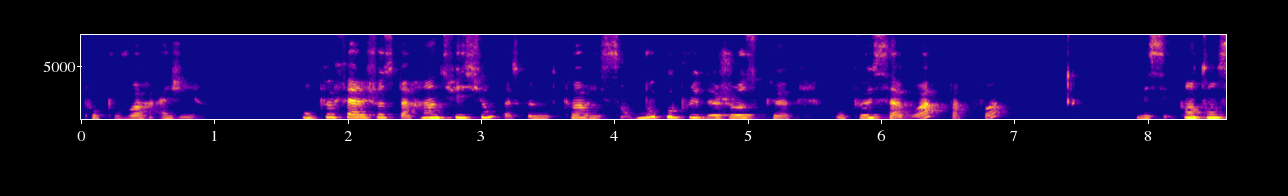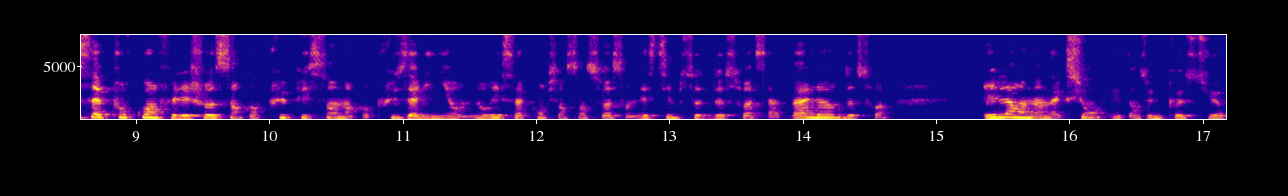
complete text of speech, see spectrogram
pour pouvoir agir. On peut faire les choses par intuition parce que notre corps il sent beaucoup plus de choses que on peut savoir parfois. Mais quand on sait pourquoi on fait les choses, c'est encore plus puissant, encore plus aligné, on nourrit sa confiance en soi, son estime de soi, sa valeur de soi. Et là, on est en action et dans une posture.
